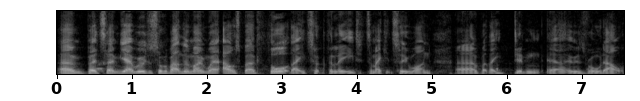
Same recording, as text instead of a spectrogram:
Um, but um, yeah, we were just talking about the moment where Augsburg thought they took the lead to make it two one, uh, but they didn't. Uh, it was ruled out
